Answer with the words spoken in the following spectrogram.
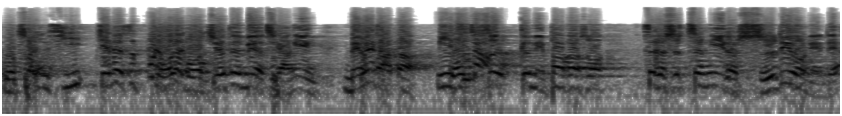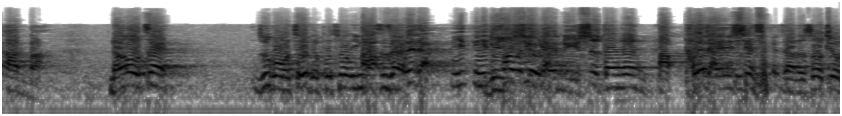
我总席绝对是不能我我绝对没有强硬，没有霸道。你知道？是跟你报告说，这个是争议了十六年的案吧，然后在。如果我做的不错，应该是在你你吕秀莲女士担任桃园县县长的时候就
